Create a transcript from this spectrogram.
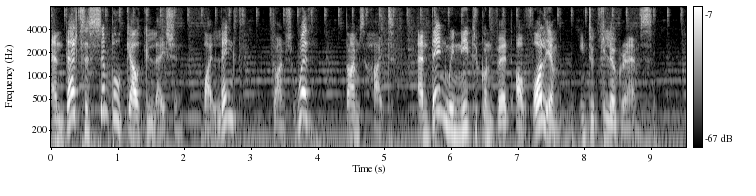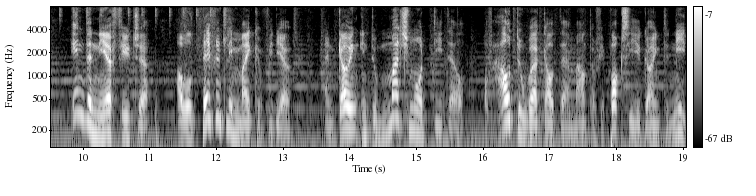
and that's a simple calculation by length times width times height. And then we need to convert our volume into kilograms. In the near future, I will definitely make a video and going into much more detail of how to work out the amount of epoxy you're going to need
